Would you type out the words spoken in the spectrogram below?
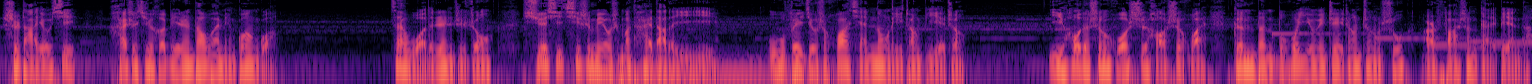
是打游戏还是去和别人到外面逛逛？在我的认知中，学习其实没有什么太大的意义，无非就是花钱弄了一张毕业证，以后的生活是好是坏，根本不会因为这张证书而发生改变的。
